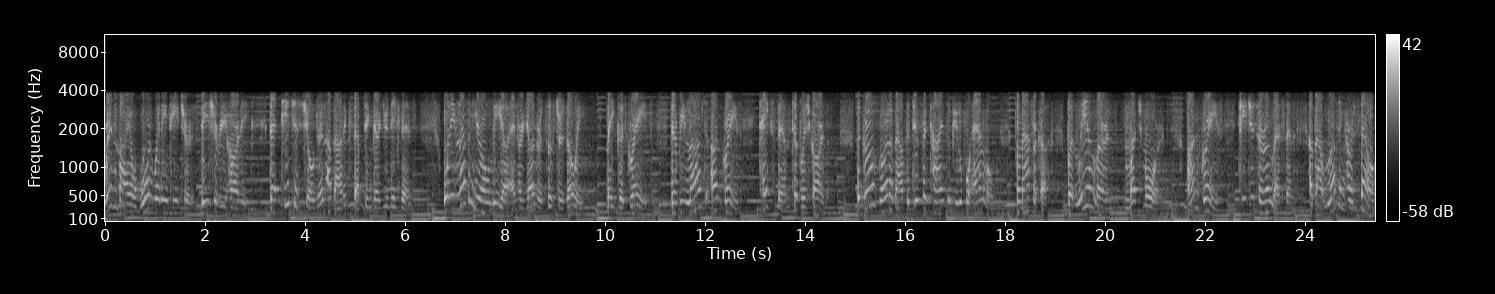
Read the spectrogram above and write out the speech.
written by award winning teacher C. Cherie Hardy that teaches children about accepting their uniqueness. When 11 year old Leah and her younger sister Zoe make good grades, their beloved Aunt Grace takes them to Busch Gardens. The girls learn about the different kinds of beautiful animals from Africa, but Leah learns much more. Aunt Grace teaches her a lesson about loving herself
